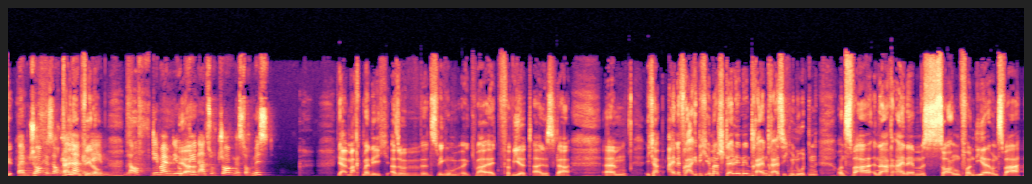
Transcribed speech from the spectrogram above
Ke- Beim Joggen ist auch unangenehm. Empfehlung. Lauf, geh mal im Neoprenanzug joggen, ist doch Mist. Ja, macht man nicht. Also deswegen, ich war echt verwirrt, alles klar. Ähm, ich habe eine Frage, die ich immer stelle in den 33 Minuten, und zwar nach einem Song von dir, und zwar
